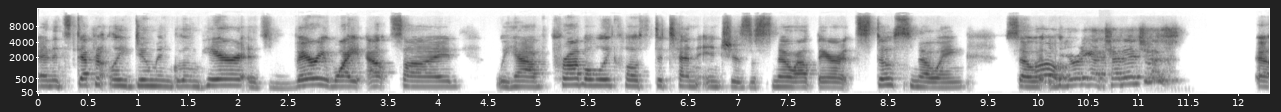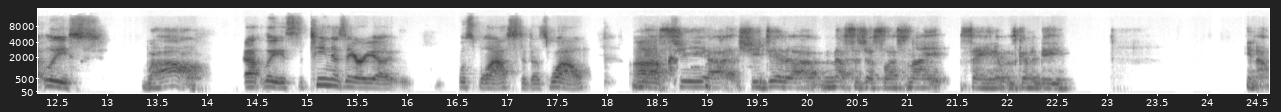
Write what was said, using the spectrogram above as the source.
and it's definitely doom and gloom here. It's very white outside. We have probably close to 10 inches of snow out there. It's still snowing. So, oh, you already got 10 inches? At least. Wow. At least. Tina's area was blasted as well. Yes, uh, she uh, she did uh, message us last night saying it was going to be, you know,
